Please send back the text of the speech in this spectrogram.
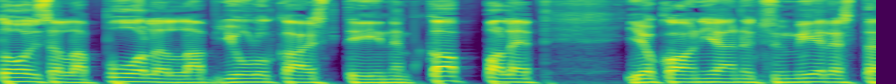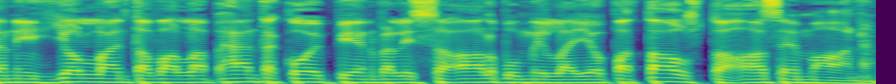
toisella puolella julkaistiin kappale, joka on jäänyt mielestäni jollain tavalla häntä koipien välissä albumilla jopa tausta-asemaan.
